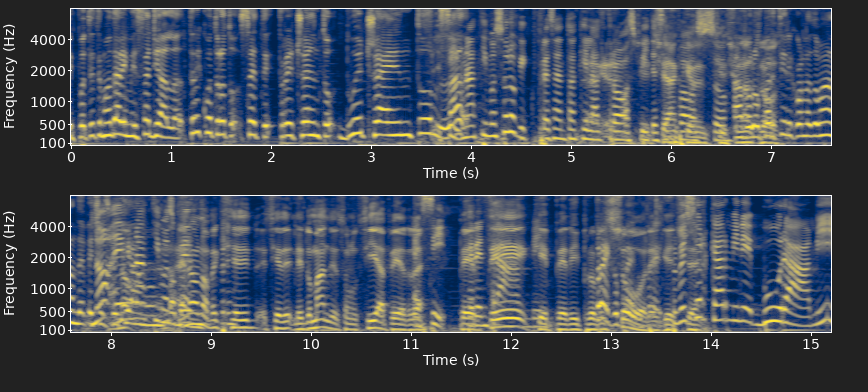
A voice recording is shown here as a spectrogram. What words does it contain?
e potete mandare i messaggi al 348 7300 200 Sì, sì, La- un attimo solo che presento anche l'altro Eh, ospite c'è se anche- posso. sì, sì, Ah, volevo partire con la domanda invece No, è un attimo, Eh, aspetta. no, no, perché per- siete- siete- le domande sono sia per, Eh sì, per per te che per il professore. prego, prego. che Professor c'è. Carmine Burami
